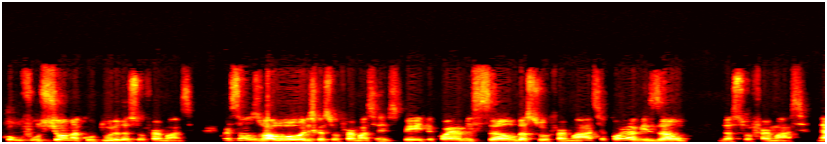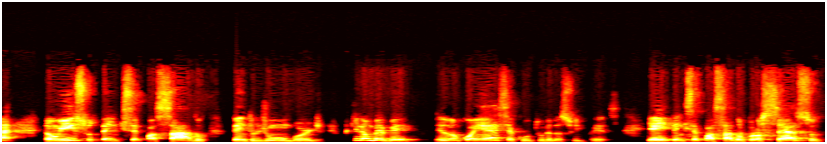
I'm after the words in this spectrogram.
como funciona a cultura da sua farmácia. Quais são os valores que a sua farmácia respeita? Qual é a missão da sua farmácia? Qual é a visão da sua farmácia, né? Então isso tem que ser passado dentro de um onboard, porque ele é um bebê, ele não conhece a cultura da sua empresa. E aí tem que ser passado o processo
